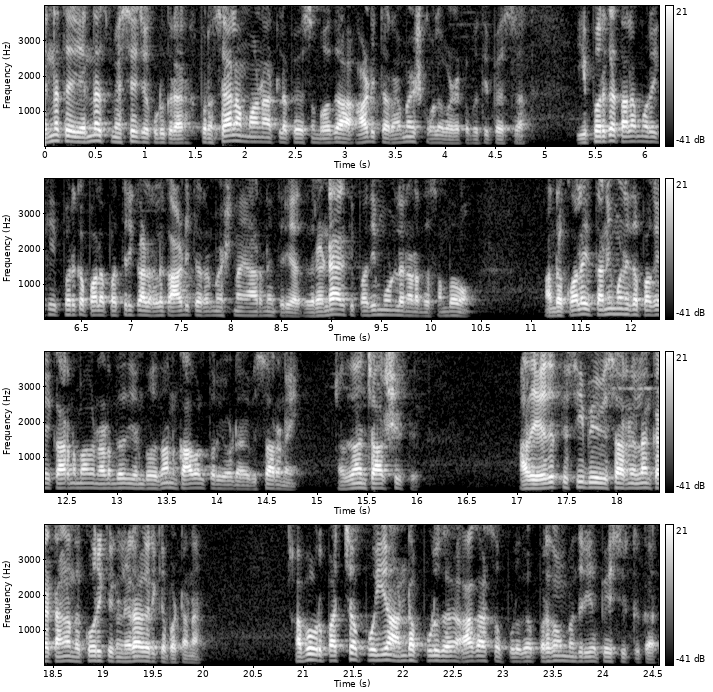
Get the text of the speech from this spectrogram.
என்னத்தை என்ன மெசேஜை கொடுக்குறார்? அப்புறம் சேலம் மாநாட்டில் பேசும்போது ஆடிட்டர் ரமேஷ் கொலை வழக்கை பற்றி பேசுகிறார் இப்போ இருக்க தலைமுறைக்கு இப்போ இருக்க பல பத்திரிகையாளர்களுக்கு ஆடிட்டர் ரமேஷ்னா யாருன்னு தெரியாது. ரெண்டாயிரத்தி பதிமூணில் நடந்த சம்பவம். அந்த கொலை தனிமனித பகை காரணமாக நடந்தது என்பதுதான் காவல்துறையோட விசாரணை. அதுதான் சார்ஜ் ஷீட்டு அதை எதிர்த்து சிபிஐ விசாரணைலாம் கேட்டாங்க அந்த கோரிக்கைகள் நிராகரிக்கப்பட்டன. அப்போ ஒரு பச்சை பொய்யா அண்ட புழுக ஆகாச புழுக பிரதம மந்திரியாக பேசிகிட்டு இருக்கார்.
